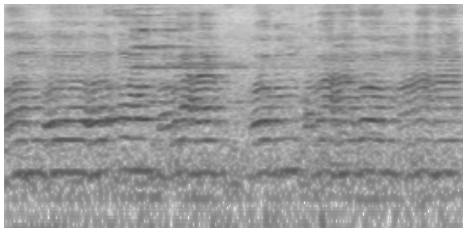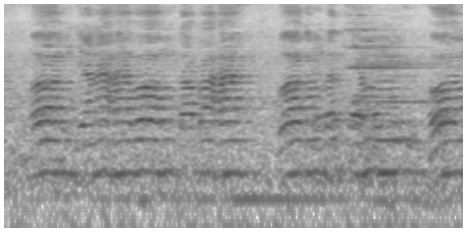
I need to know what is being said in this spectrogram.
ఓం वागं सत्यम् ॐ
